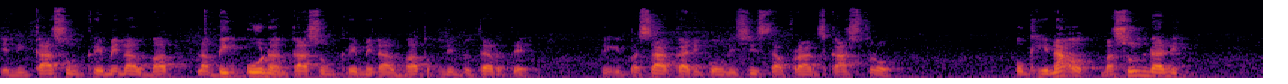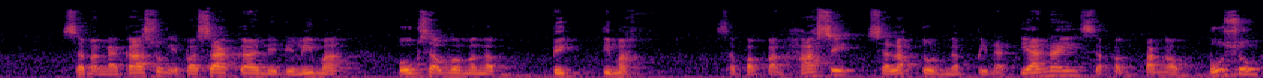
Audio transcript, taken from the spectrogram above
Kining kasong kriminal, bat, labing unang kasong kriminal batok ni Duterte, nagipasaka ni Kongresista Franz Castro, og hinaot, masunda ni sa mga kasong ipasaka ni Dilima o sa mga biktima sa pagpanghasi sa laktod nga pinatyanay sa pagpangabuso,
